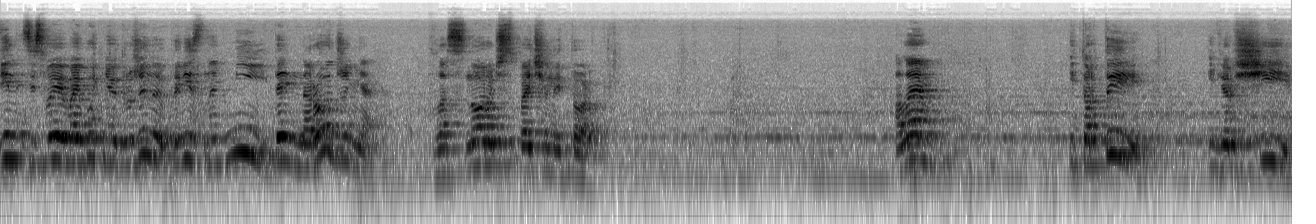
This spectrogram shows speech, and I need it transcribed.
він зі своєю майбутньою дружиною привіз на мій день народження власноруч спечений торт. Але і торти, і вірші,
